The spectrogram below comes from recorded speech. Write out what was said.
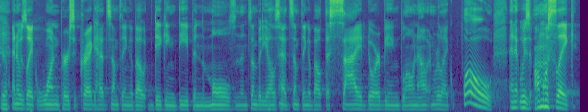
Yep. And it was like one person, Craig had something about digging deep in the moles, and then somebody else had something about the side door being blown out, and we're like, whoa! And it was almost like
